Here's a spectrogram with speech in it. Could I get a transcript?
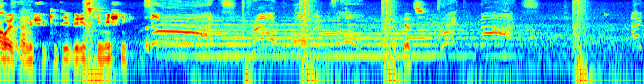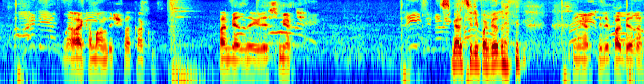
Ой, там еще какие-то иберийские мечники подошли. Капец. Давай командующий в атаку. Победа или смерть. Смерть или победа? Смерть или победа.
